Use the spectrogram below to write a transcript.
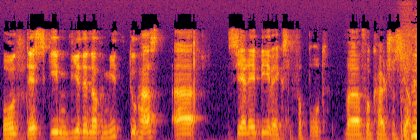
Und das geben wir dir noch mit. Du hast äh, Serie B Wechselverbot äh, von Calcio Siamo.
